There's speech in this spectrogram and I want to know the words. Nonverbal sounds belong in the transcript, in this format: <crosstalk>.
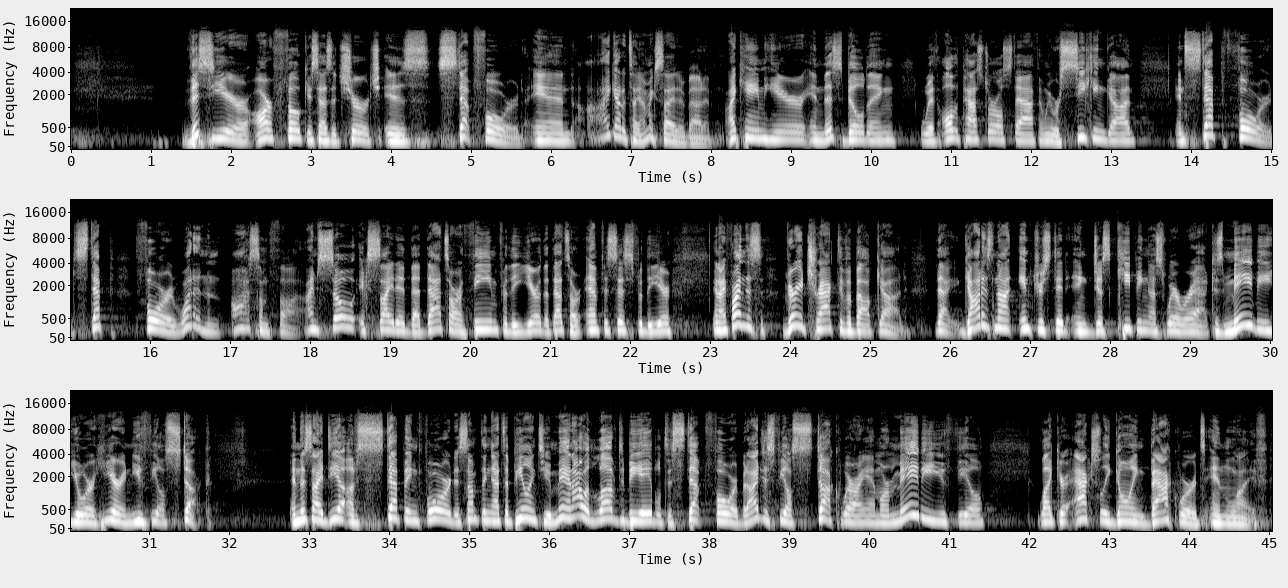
This year, our focus as a church is step forward. And I got to tell you, I'm excited about it. I came here in this building with all the pastoral staff, and we were seeking God and step forward, step forward. What an awesome thought. I'm so excited that that's our theme for the year, that that's our emphasis for the year. And I find this very attractive about God that God is not interested in just keeping us where we're at, because maybe you're here and you feel stuck. And this idea of stepping forward is something that's appealing to you. Man, I would love to be able to step forward, but I just feel stuck where I am. Or maybe you feel like you're actually going backwards in life.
